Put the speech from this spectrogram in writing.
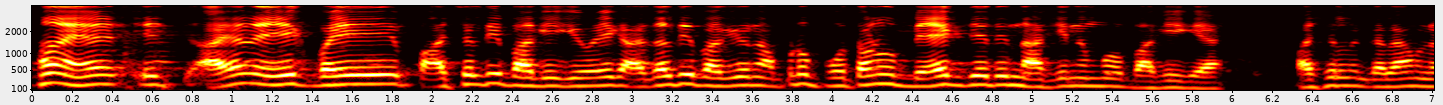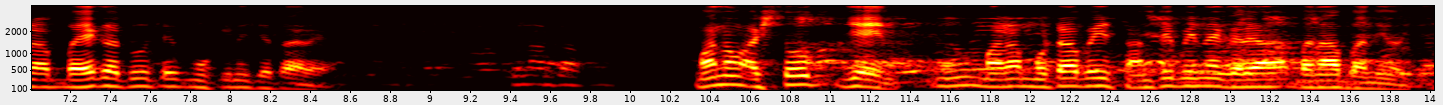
હા એ આવ્યા આયા ને એક ભાઈ પાછળથી ભાગી ગયો એક આગળથી ભાગી ગયો આપણું પોતાનું બેગ જે તે નાખીને ભાગી ગયા. પાછળ ગલામાં બેગ હતું તે મૂકીને જતા રહ્યા. નામ અશોક જૈન. હું મારા મોટાભાઈ શાંતિભાઈના ઘરે બનાવ બન્યો છે.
